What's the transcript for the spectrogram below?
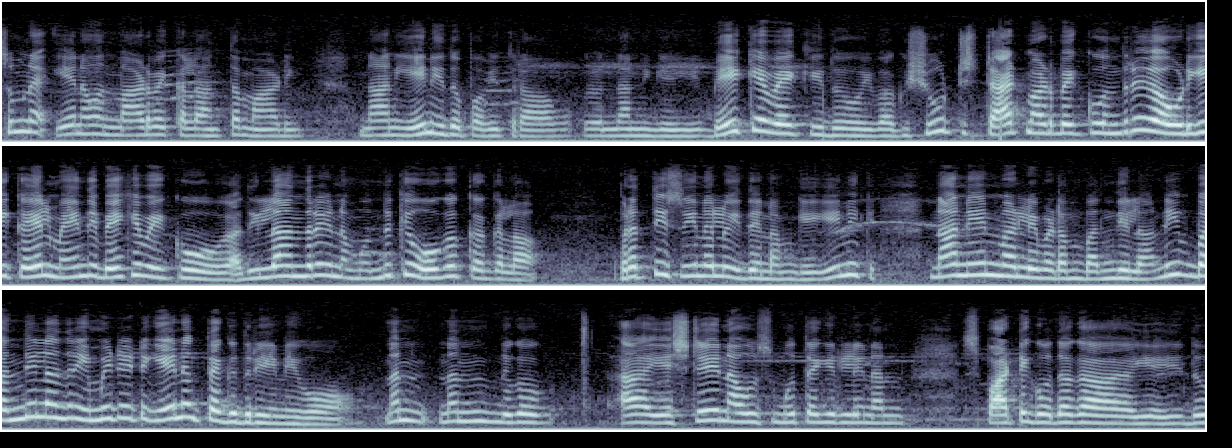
ಸುಮ್ಮನೆ ಏನೋ ಒಂದು ಮಾಡಬೇಕಲ್ಲ ಅಂತ ಮಾಡಿ. ನಾನು ಏನಿದು ಪವಿತ್ರ? ನನಗೆ ಬೇಕೇ ಬೇಕಿದು. ಇವಾಗ ಶೂಟ್ ಸ್ಟಾರ್ಟ್ ಮಾಡಬೇಕು ಅಂದರೆ ಆ ಹುಡುಗಿ ಕೈಯಲ್ಲಿ ಮೆಹಂದಿ ಬೇಕೇ ಬೇಕು. ಅದಿಲ್ಲ ಅಂದರೆ ನಮ್ಮ ಮುಂದಕ್ಕೆ ಹೋಗೋಕ್ಕಾಗಲ್ಲ. ಪ್ರತಿ ಸೀನಲ್ಲೂ ಇದೆ ನಮಗೆ. ಏನಕ್ಕೆ? ನಾನೇನು ಮಾಡಲಿ ಮೇಡಮ್ ಬಂದಿಲ್ಲ. ನೀವು ಬಂದಿಲ್ಲ ಅಂದರೆ ಇಮಿಡಿಯೇಟಿಗೆ ಏನಕ್ಕೆ ತೆಗೆದ್ರಿ ನೀವು? ನನ್ನ ನಂದು ಆ ಎಷ್ಟೇ ನಾವು ಸ್ಮೂತಾಗಿರಲಿ, ನಾನು ಸ್ಪಾಟಿಗೆ ಹೋದಾಗ ಇದು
